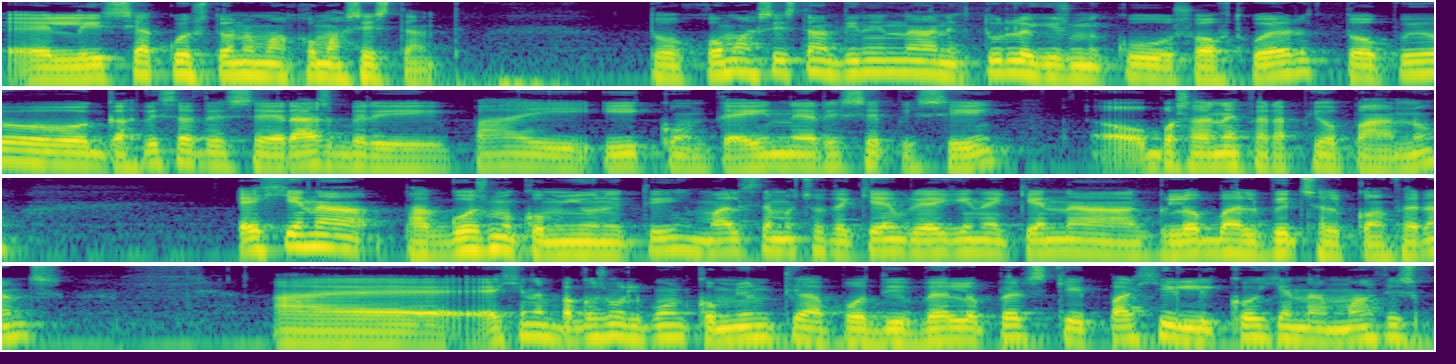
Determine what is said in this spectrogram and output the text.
ε, λύση ακούει το όνομα Home Assistant. Το Home Assistant είναι ένα ανοιχτού λογισμικού software το οποίο εγκαθίσταται σε Raspberry Pi ή container ή σε PC, όπως ανέφερα πιο πάνω. Έχει ένα παγκόσμιο community, μάλιστα μέσα στο Δεκέμβρη έγινε και ένα Global Virtual Conference. Ε, έχει ένα παγκόσμιο λοιπόν community από developers και υπάρχει υλικό για να μάθεις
